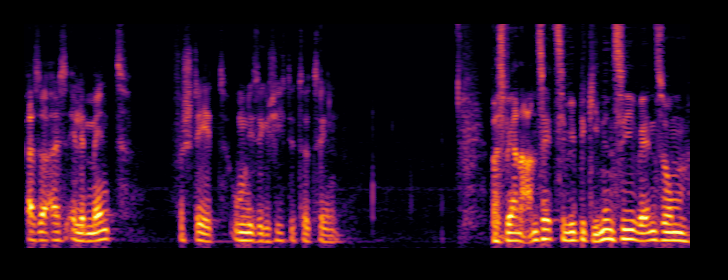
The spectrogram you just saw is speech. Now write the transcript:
also als Element versteht, um diese Geschichte zu erzählen. Was wären Ansätze? Wie beginnen Sie, wenn es um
